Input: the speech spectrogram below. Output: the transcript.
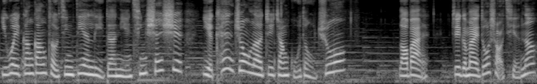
一位刚刚走进店里的年轻绅士也看中了这张古董桌。老板，这个卖多少钱呢？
